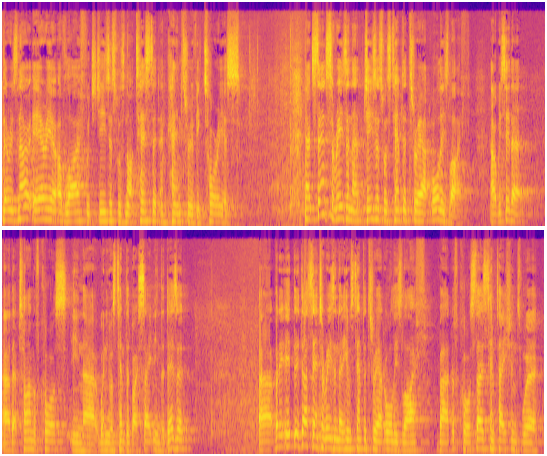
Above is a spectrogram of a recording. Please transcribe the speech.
There is no area of life which Jesus was not tested and came through victorious. Now, it stands to reason that Jesus was tempted throughout all his life. Uh, we see that, uh, that time, of course, in, uh, when he was tempted by Satan in the desert. Uh, but it, it does stand to reason that he was tempted throughout all his life. But, of course, those temptations were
